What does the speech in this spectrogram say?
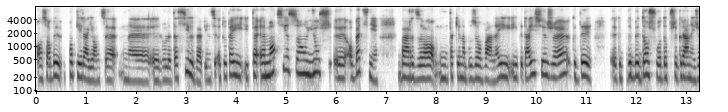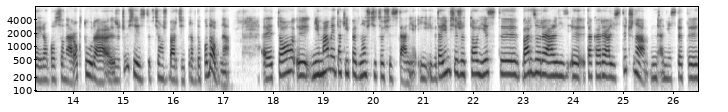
osoby, popierające e, Lula da Silva, więc tutaj te emocje są już e, obecnie bardzo takie nabuzowane i, i wydaje się, że gdy gdyby doszło do przegranej Jaira Bolsonaro, która rzeczywiście jest wciąż bardziej prawdopodobna, e, to nie mamy takiej pewności, co się stanie. I, i wydaje mi się, że to jest bardzo reali taka realistyczna, niestety,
